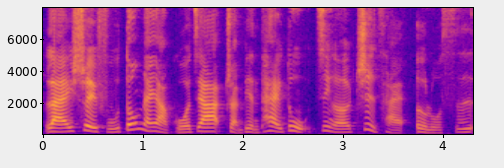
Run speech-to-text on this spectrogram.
来说服东南亚国家转变态度，进而制裁俄罗斯。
